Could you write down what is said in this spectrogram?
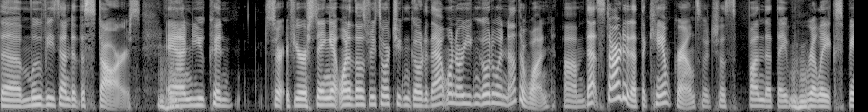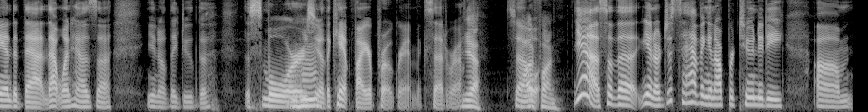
the movies under the stars, mm-hmm. and you can if you're staying at one of those resorts, you can go to that one or you can go to another one. Um, that started at the campgrounds, which was fun that they've mm-hmm. really expanded that. That one has, uh, you know, they do the the s'mores, mm-hmm. you know, the campfire program, etc. Yeah. So a lot of fun. Yeah. So the you know just having an opportunity um,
